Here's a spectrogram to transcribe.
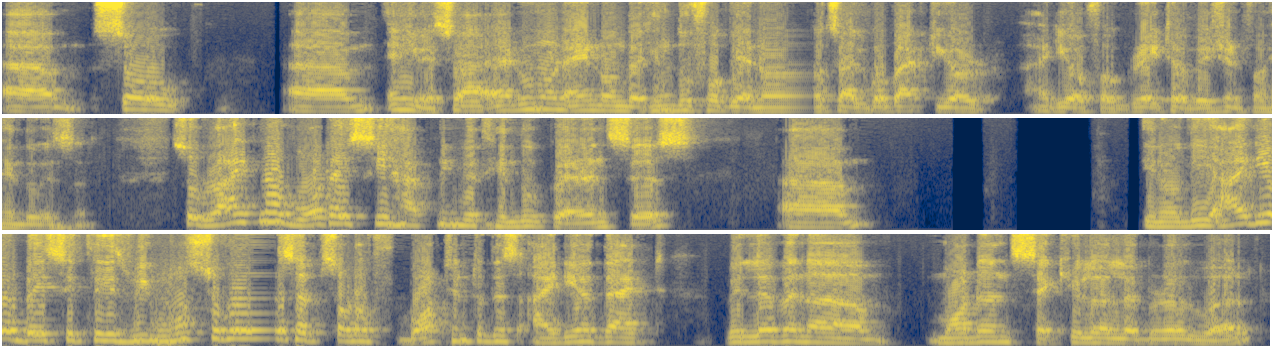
Um, so um, anyway, so I, I don't want to end on the Hindu phobia note, so I'll go back to your idea of a greater vision for Hinduism. So right now, what I see happening with Hindu parents is, um, you know, the idea basically is we most of us have sort of bought into this idea that we live in a modern secular liberal world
